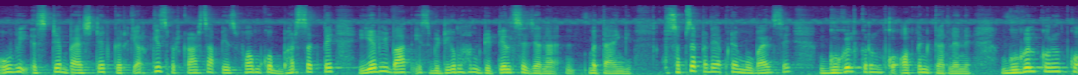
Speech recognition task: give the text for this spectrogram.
वो भी स्टेप बाय स्टेप करके और किस प्रकार से आप इस फॉर्म को भर सकते ये भी बात इस वीडियो में हम डिटेल से जाना, बताएँगे। तो सबसे पहले अपने मोबाइल से गूगल क्रोम को ओपन कर लेने। गूगल क्रोम को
